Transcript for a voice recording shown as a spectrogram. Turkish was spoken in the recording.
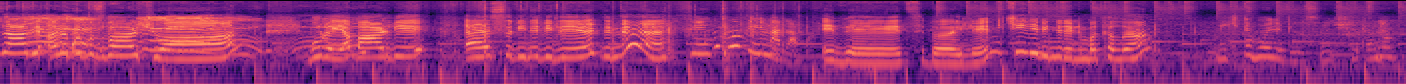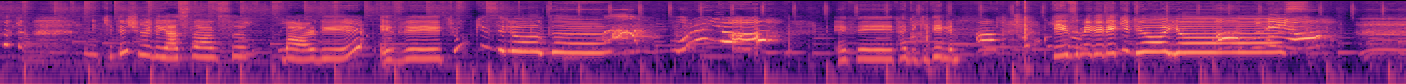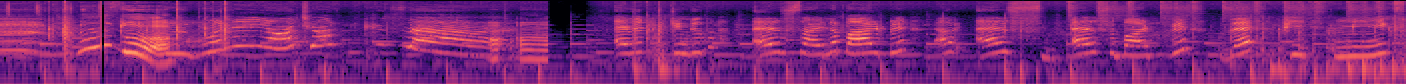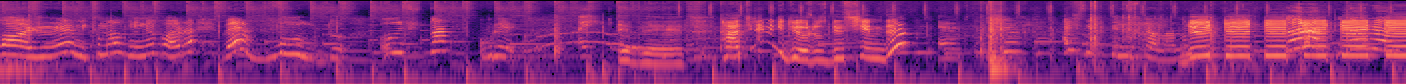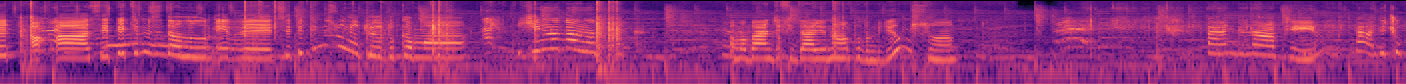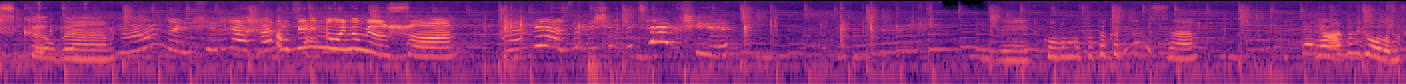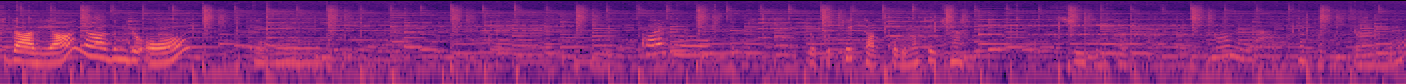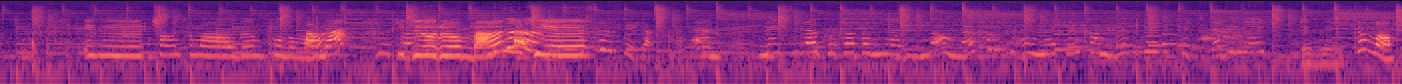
güzel bir arabamız var şu an. Buraya Barbie Elsa binebilir değil mi? Çünkü bu benim arabam. Evet böyle. Mickey'i de bindirelim bakalım. Belki de böyle bilirsin. Şuradan Mickey de şöyle yaslansın. Barbie. Evet çok güzel oldu. Bu ne ya? Evet hadi gidelim. Gezmelere gidiyoruz. Aa, Evet çünkü bu Elsa ile Barbie, El- Elsa, Elsa Barbie ve pi, minik fare, Mickey Mouse minik fare ve buldu. O yüzden buraya. Ay, evet. Tatile mi gidiyoruz biz şimdi? evet. Şu ay sepetimizi alalım. Düt düt düt düt düt düt. Aa sepetimizi de alalım evet. Sepetimizi unutuyorduk ama. Ay, şunu da unuttuk. Ama bence Fidelya ne yapalım biliyor musun? Ben de ne yapayım? Ben de çok sıkıldım. Ama benimle oynamıyorsun. Evet, kolumuzu takabilir misin? Yardımcı ol ama Fidelya. Yardımcı ol. Evet. Yok yok tek tak koluna tek. Heh. Şey gibi tak. Böyle. Evet çantamı aldım koluma. Ama Gidiyorum ben. Bir şey Mesela kötü adam geldiğinde onlar, onlar seni kandırabilir, kaçırabilir. Evet tamam.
